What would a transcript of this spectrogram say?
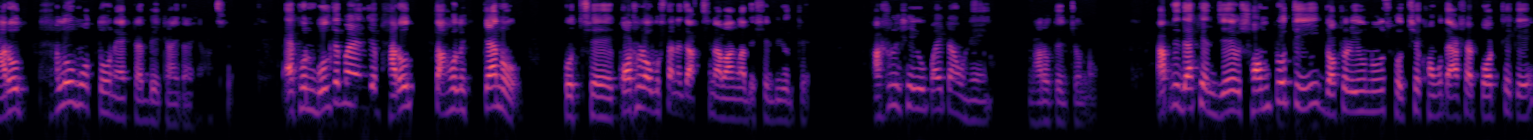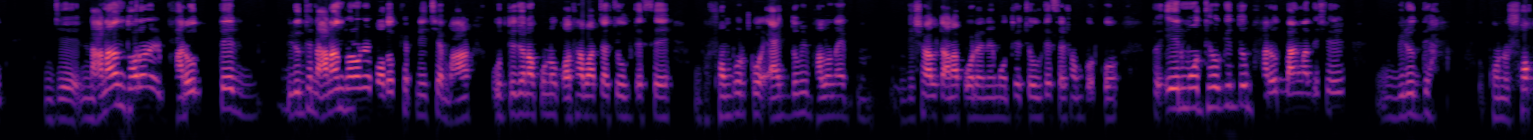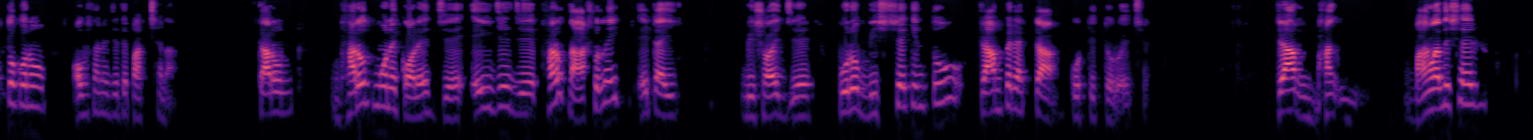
ভারত ভালো মতন একটা বেকায়দায় আছে। এখন বলতে পারেন যে ভারত তাহলে কেন হচ্ছে কঠোর অবস্থানে যাচ্ছে না বাংলাদেশের বিরুদ্ধে? আসলে সেই উপায়টাও নেই ভারতের জন্য। আপনি দেখেন যে সম্প্রতি ডক্টর ইউনূস হচ্ছে ক্ষমতায় আসার পর থেকে যে নানান ধরনের ভারতের বিরুদ্ধে নানান ধরনের পদক্ষেপ নিচ্ছে বা উত্তেজনাপূর্ণ কথাবার্তা চলতেছে, সম্পর্ক একদমই ভালো নয়, বিশাল টানাপোড়েনের মধ্যে চলতেছে সম্পর্ক। তো এর মধ্যেও কিন্তু ভারত বাংলাদেশের বিরুদ্ধে কোনো শক্ত কোনো অবস্থানে যেতে পারছে না। কারণ ভারত মনে করে যে, এই যে যে ভারত না, আসলেই এটাই বিষয় যে, পুরো বিশ্বে কিন্তু ট্রাম্পের একটা কর্তৃত্ব রয়েছে। ট্রাম্প বাংলাদেশের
